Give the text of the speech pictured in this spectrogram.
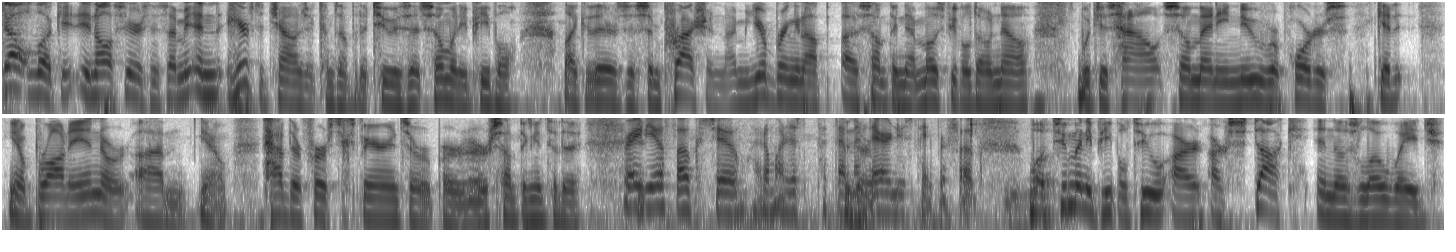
no, look. In all seriousness, I mean, and here's the challenge that comes up with it too: is that so many people like there's this impression. I mean, you're bringing up uh, something that most people don't know, which is how so many new reporters get you know brought in or um, you know have their first experience or, or, or something into the Radio folks too. I don't want to just put them in there- there. Newspaper folks. well, too many people too are are stuck in those low wage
